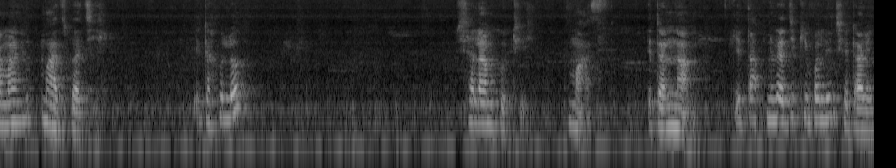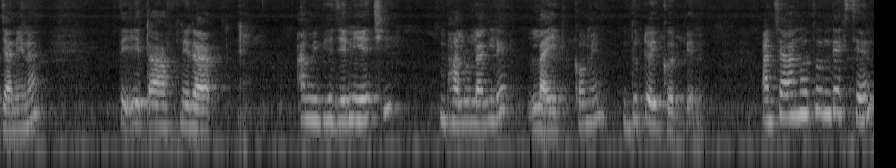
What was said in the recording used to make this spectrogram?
আমার মাছ ভাজি এটা হলো সালামপুঠি মাছ, এটার নাম। কিন্তু আপনারা যে কী বলেন সেটা আমি জানি না। তো এটা আপনারা, আমি ভেজে নিয়েছি। ভালো লাগলে লাইক, কমেন্ট, দুটোই করবেন। আর যারা নতুন দেখছেন,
